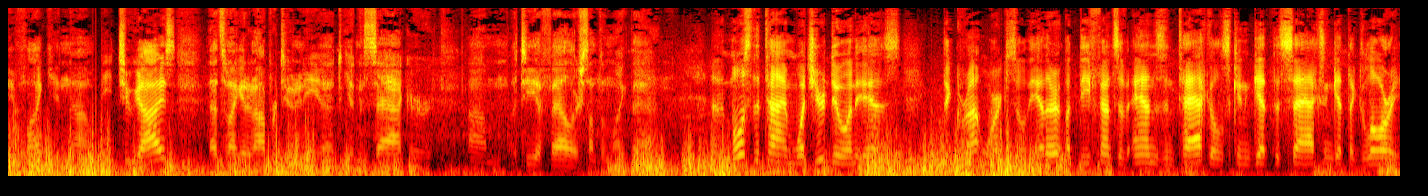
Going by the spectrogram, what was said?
If I can uh, beat two guys, that's when I get an opportunity uh, to get in a sack or um, a TFL or something like that. And most of the time, what you're doing is the grunt work so the other defensive ends and tackles can get the sacks and get the glory.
